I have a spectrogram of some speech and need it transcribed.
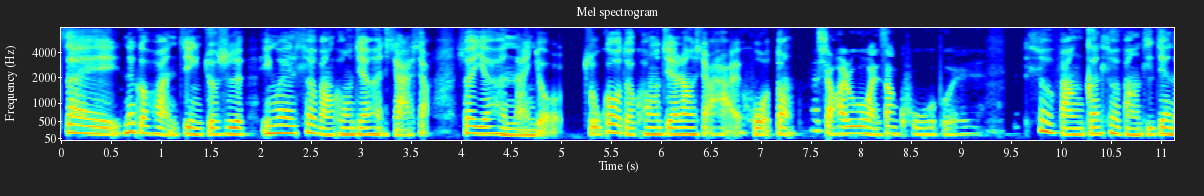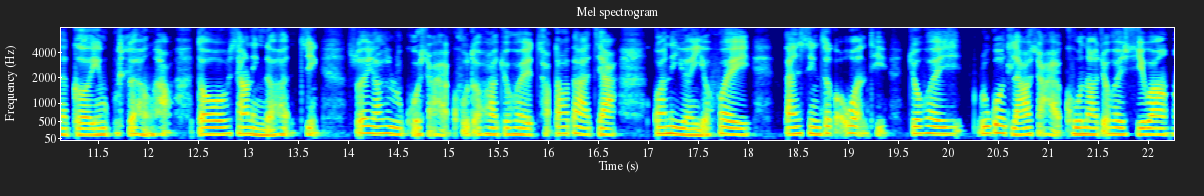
在那个环境，就是因为设房空间很狭小，所以也很难有。足够的空间让小孩活动。那小孩如果晚上哭会不会？设房跟设房之间的隔音不是很好，都相邻的很近，所以要是如果小孩哭的话，就会吵到大家。管理员也会担心这个问题，就会如果只要小孩哭闹，就会希望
